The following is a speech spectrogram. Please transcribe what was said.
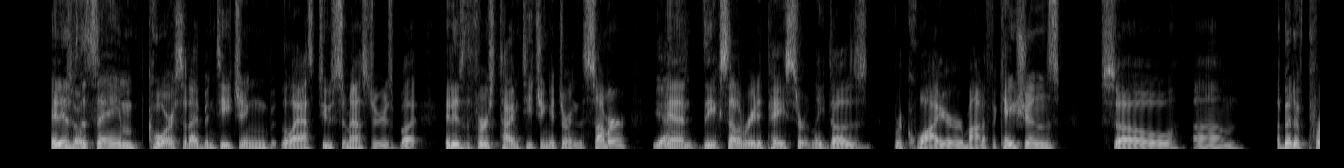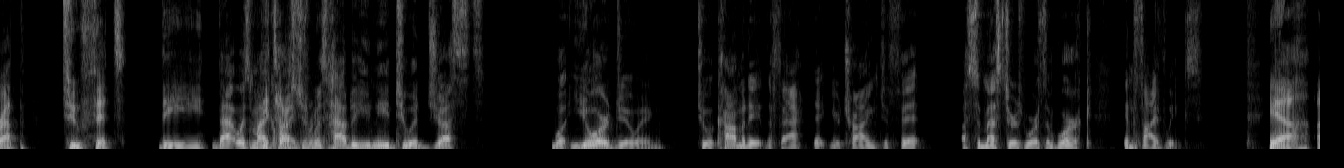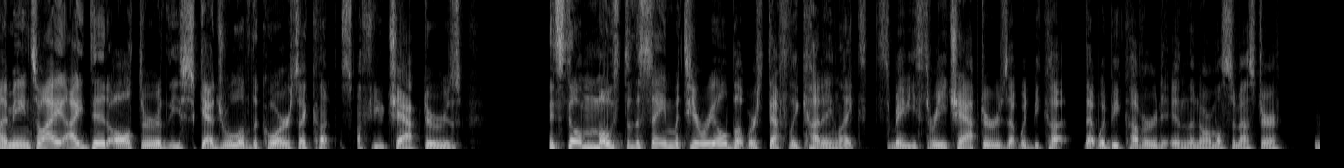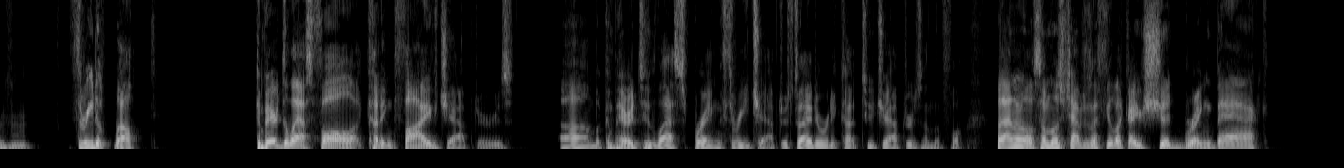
It is So- the same course that I've been teaching the last two semesters, but it is the first time teaching it during the summer, Yeah. and the accelerated pace certainly does require modifications. So um, a bit of prep to fit the that was my question was how do you need to adjust what you're doing to accommodate the fact that you're trying to fit a semester's worth of work in 5 weeks? Yeah, I mean, so I I did alter the schedule of the course. I cut a few chapters. It's still most of the same material, but we're definitely cutting like th- maybe three chapters that would be cut that would be covered in the normal semester. Mm-hmm. Three to well, compared to last fall, cutting five chapters. Um, but compared to last spring, three chapters. Because I had already cut two chapters in the fall. But I don't know. Some of those chapters I feel like I should bring back.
